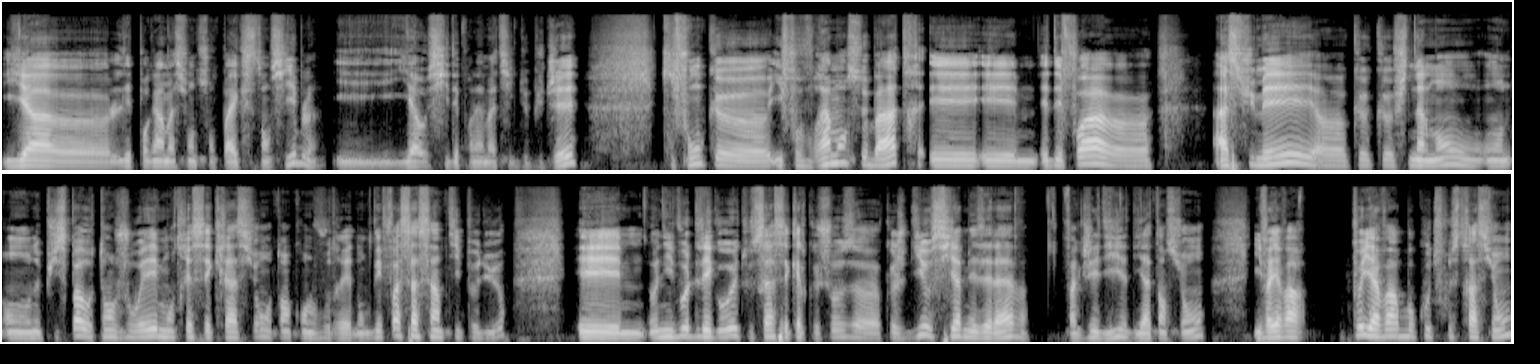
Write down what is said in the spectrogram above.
il y a euh, les programmations ne sont pas extensibles, il, y a aussi des problématiques de budget qui font que il faut vraiment se battre et, des fois euh, assumer que, que, finalement on, ne puisse pas autant jouer, montrer ses créations autant qu'on le voudrait. Donc des fois ça c'est un petit peu dur. Et au niveau de l'ego et tout ça, c'est quelque chose que je dis aussi à mes élèves, enfin que j'ai dit, attention, il va y avoir peut y avoir beaucoup de frustration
